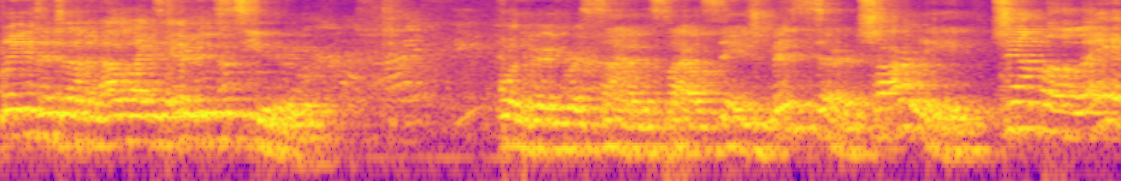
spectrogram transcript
Ladies and gentlemen, I would like to introduce to you, for the very first time on the Spiral stage, Mr. Charlie Champlayin.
